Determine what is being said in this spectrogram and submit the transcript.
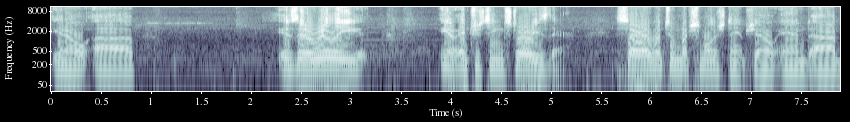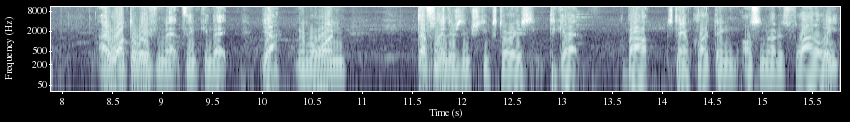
You know, uh, is there really, you know, interesting stories there? So I went to a much smaller stamp show, and um, I walked away from that thinking that, yeah, number one, definitely there's interesting stories to get about stamp collecting, also known as philately.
